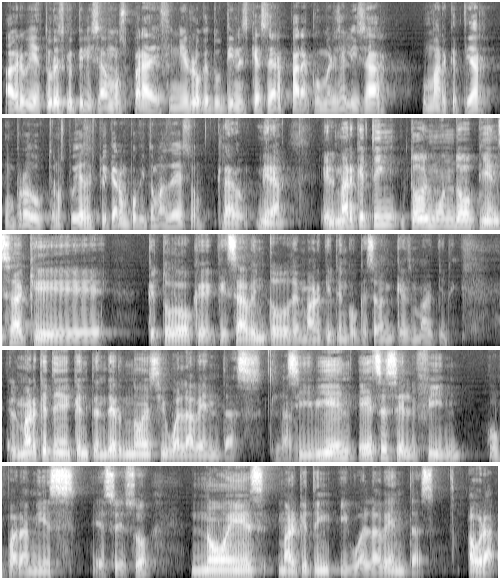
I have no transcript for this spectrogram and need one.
abreviaturas que utilizamos para definir lo que tú tienes que hacer para comercializar o marketear un producto. ¿Nos podías explicar un poquito más de eso? Claro, mira, el marketing, todo el mundo piensa que, que todo, que, que, saben todo de marketing o que saben qué es marketing. El marketing hay que entender no es igual a ventas. Si bien ese es el fin, o para mí es, es eso, no es marketing igual a ventas. Ahora,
